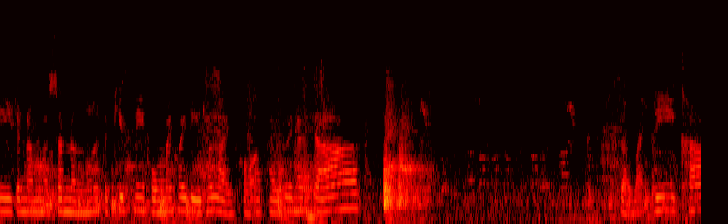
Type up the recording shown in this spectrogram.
ดีๆ จะนำมาเสนอ แต่คลิปนี้คงไม่ค่อยดีเท่าไหร่ขออภัยด้วยนะจ๊ะ สวัสดีค่ะ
